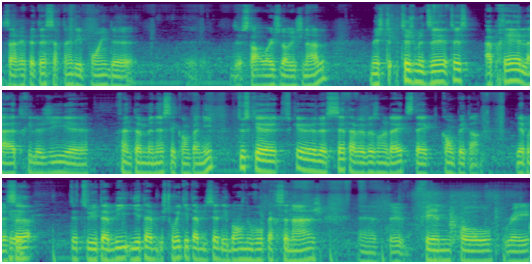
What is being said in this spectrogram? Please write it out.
ça répétait certains des points de, de Star Wars l'original. Mais je, je me disais, après la trilogie euh, Phantom Menace et compagnie, tout ce que, tout ce que le set avait besoin d'être, c'était compétent. Et après ça, tu établis, je trouvais qu'il établissait des bons nouveaux personnages. Euh, Finn, Poe, Ray.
